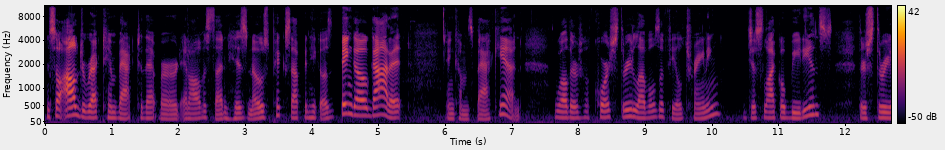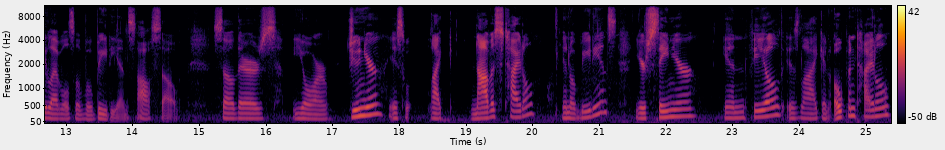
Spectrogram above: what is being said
And so I'll direct him back to that bird and all of a sudden his nose picks up and he goes, "Bingo, got it." and comes back in. Well, there's of course three levels of field training. Just like obedience, there's three levels of obedience also. So there's your junior is like novice title in obedience. Your senior in field is like an open title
